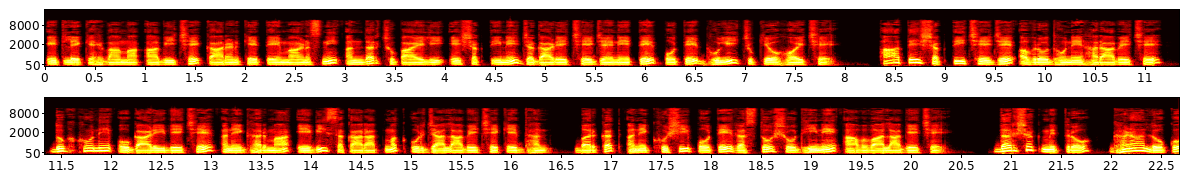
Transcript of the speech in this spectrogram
એટલે કહેવામાં આવી છે કારણ કે તે માણસની અંદર છુપાયેલી એ શક્તિને જગાડે છે જેને તે પોતે ભૂલી ચૂક્યો હોય છે. આ તે શક્તિ છે જે અવરોધોને હરાવે છે, દુઃખોને ઓગાળી દે છે અને ઘરમાં એવી સકારાત્મક ઊર્જા લાવે છે કે ધન, બરકત અને ખુશી પોતે રસ્તો શોધીને આવવા લાગે છે. દર્શક મિત્રો ઘણા લોકો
